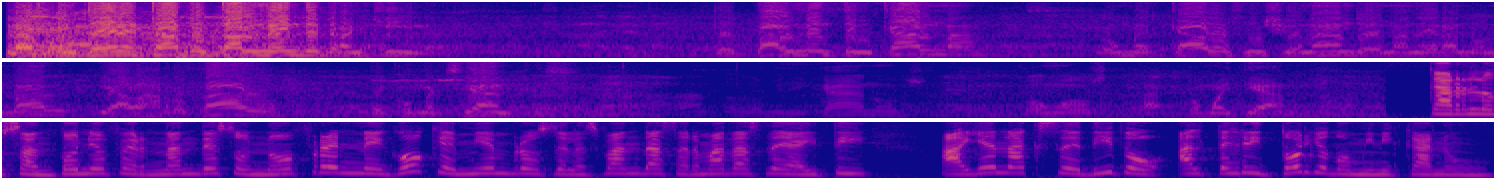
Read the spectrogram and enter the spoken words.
La frontera está totalmente tranquila, totalmente en calma, los mercados funcionando de manera normal y abarrotados de comerciantes, tanto dominicanos como, como haitianos. Carlos Antonio Fernández Onofre negó que miembros de las bandas armadas de Haití hayan accedido al territorio dominicano.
